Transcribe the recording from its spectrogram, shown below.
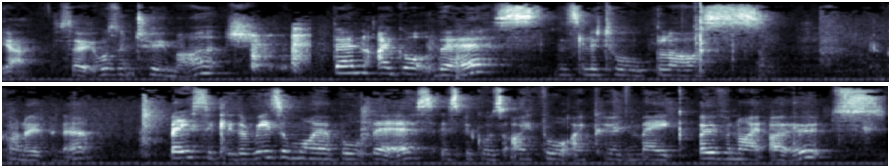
Yeah, so it wasn't too much. Then I got this, this little glass, I can't open it. Basically, the reason why I bought this is because I thought I could make overnight oats,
